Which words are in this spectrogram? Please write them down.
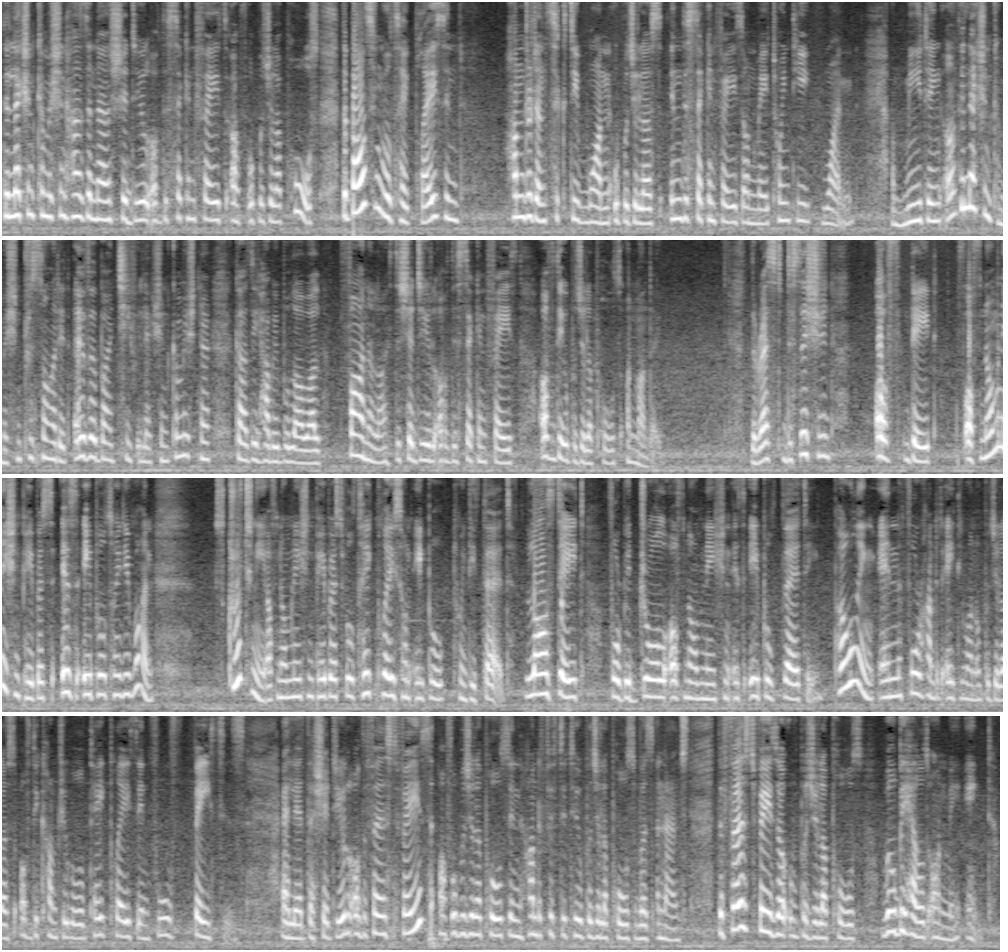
The Election Commission has announced schedule of the second phase of Upazila polls. The balloting will take place in 161 Upazilas in the second phase on May 21. A meeting of the Election Commission presided over by Chief Election Commissioner Qazi Habibul Awal finalized the schedule of the second phase of the Upazila polls on Monday. The rest decision of date of nomination papers is April 21. Scrutiny of nomination papers will take place on April 23rd. Last date for withdrawal of nomination is April 30. Polling in 481 upazilas of the country will take place in four phases. Earlier, the schedule of the first phase of Upazila polls in 152 Upazila polls was announced. The first phase of Upazila polls will be held on May 8.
